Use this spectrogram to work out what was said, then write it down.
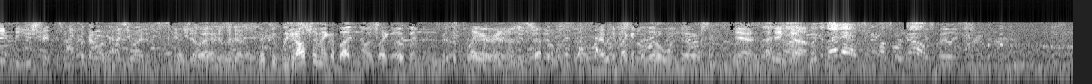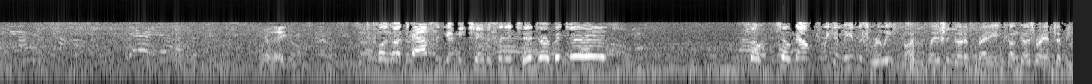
keep the Ustream because when you click on one of the menu items, if you Goes don't away. open a window, it'll There could, we could also make a button that was like open the player in a separate window, like in a little window or something. Yeah, I think um, Look at that ass. He must work out. there's clearly some room for. Where are they going? Close our tabs and get me Jameson and ginger, bitches. So, so now we can leave this really fun place and go to Freddy and Coco's where I have to be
